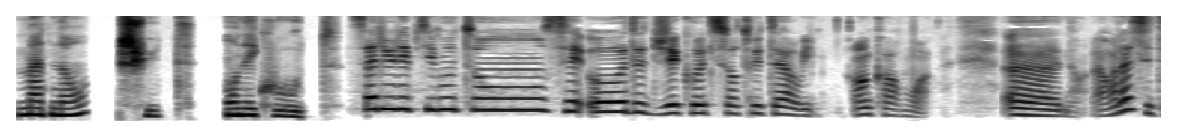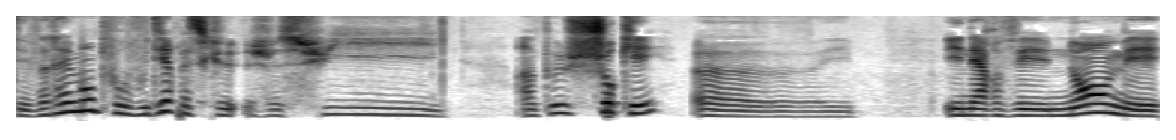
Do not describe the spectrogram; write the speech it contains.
Maintenant, chute, on écoute. Salut les petits moutons, c'est Aude, J-Code sur Twitter, oui, encore moi. Euh, non, alors là c'était vraiment pour vous dire parce que je suis un peu choquée, euh, et énervée, non, mais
